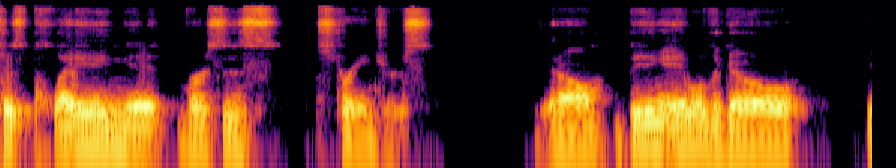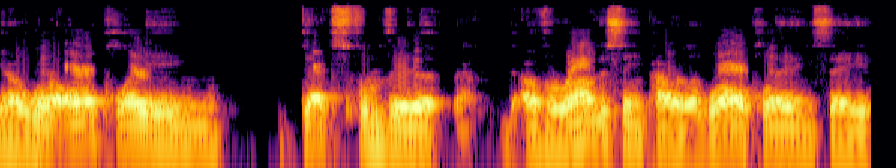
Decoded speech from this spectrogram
just playing it versus strangers. You know, being able to go, you know, we're all playing decks from the of around the same power level. We're all playing, say,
